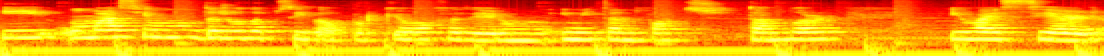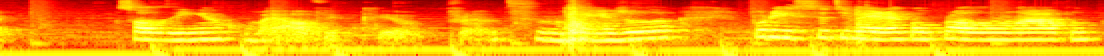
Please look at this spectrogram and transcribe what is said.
e o máximo de ajuda possível porque eu vou fazer um imitando fotos Tumblr e vai ser sozinha, como é óbvio que eu, pronto, não tenho ajuda. Por isso, se eu tiver a GoPro de um lado,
